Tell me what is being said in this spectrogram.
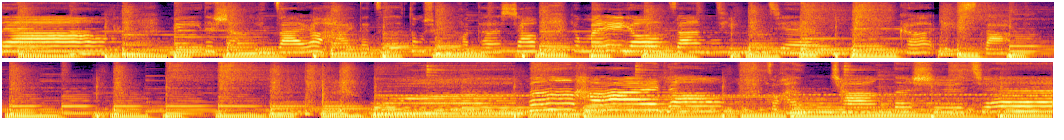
了。你的声音在绕，还带自动循环特效，有没有暂停见。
